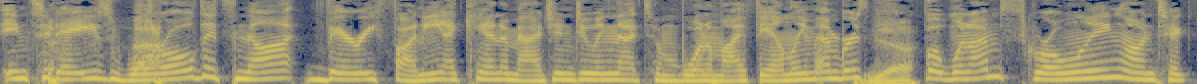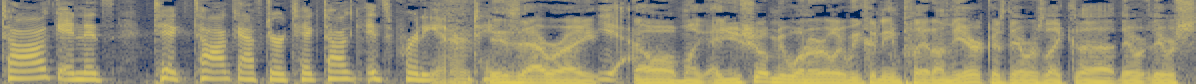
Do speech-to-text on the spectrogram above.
in today's world, it's not very funny. I can't imagine doing that to one of my family members. Yeah. But when I'm scrolling on TikTok and it's TikTok after TikTok, it's pretty entertaining. Is that right? Yeah. Oh my! You showed me one earlier. We couldn't even play it on the air because there was like uh, there were there was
